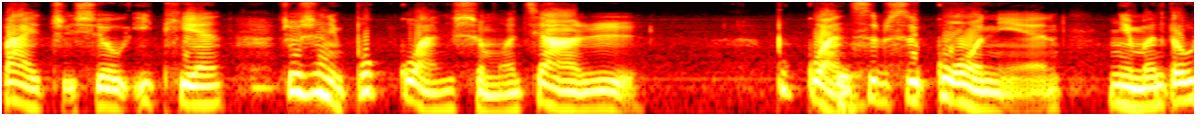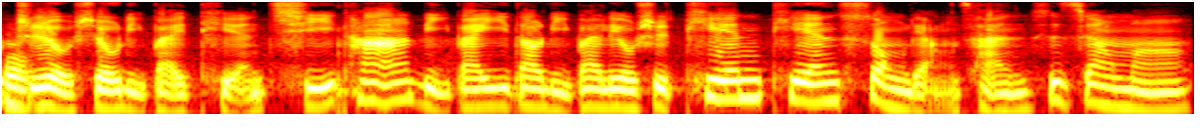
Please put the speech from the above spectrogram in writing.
拜只休一天，就是你不管什么假日。不管是。不是过年，你们都只有休礼拜天，其他礼拜一到礼拜六是天天送两餐，是这样吗？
